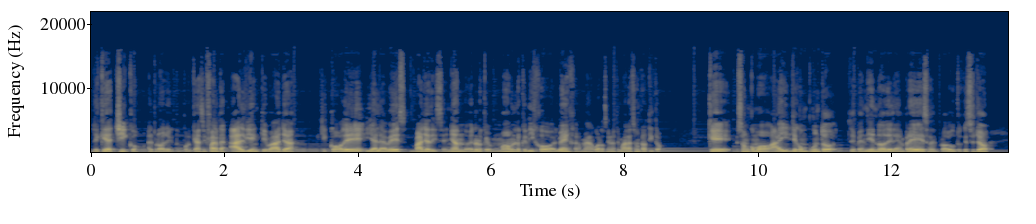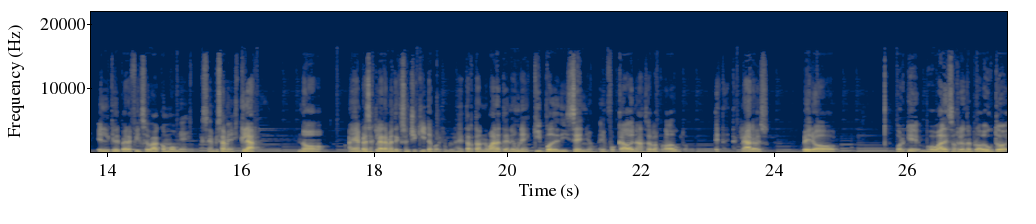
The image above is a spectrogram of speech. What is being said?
le queda chico al proyecto, porque hace Claro. falta alguien que vaya, que codee y a la vez vaya diseñando. Era lo que más o menos lo que dijo el Benja, me acuerdo, si no estoy mal, hace un ratito que son como ahí llega un punto, dependiendo de la empresa, del producto, qué sé yo, en el que el perfil se va como se empieza a mezclar. No, hay empresas claramente que son chiquitas, por ejemplo, las startups no van a tener un equipo de diseño enfocado en hacer los productos. Está, está claro eso. Pero porque vos vas desarrollando el producto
